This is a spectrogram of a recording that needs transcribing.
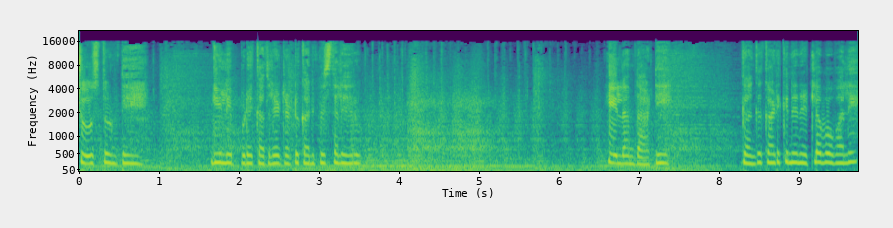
చూస్తుంటే వీళ్ళిప్పుడే కదిలేటట్టు కనిపిస్తలేరు. వీళ్ళని దాటి గంగ కాడికి నేను ఎట్లా పోవాలి?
